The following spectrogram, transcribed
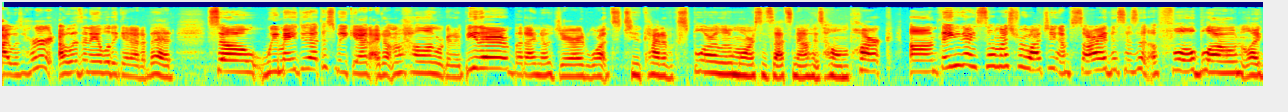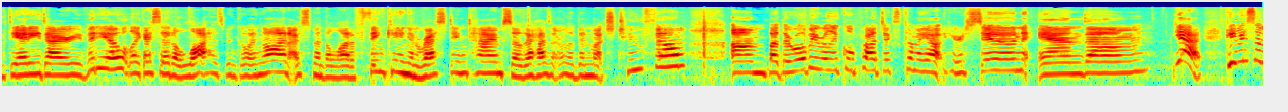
I was hurt. I wasn't able to get out of bed. So we may do that this weekend. I don't know how long we're going to be there, but I know Jared wants to kind of explore a little more since that's now his home park. Um, thank you guys so much for watching. I'm sorry this isn't a full-blown, like, Dani Diary video. Like I said, a lot has been going on. I've spent a lot of thinking and resting time, so there hasn't really been much to film. Um, but there will be really cool projects coming out here soon, and, um, yeah, give me some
